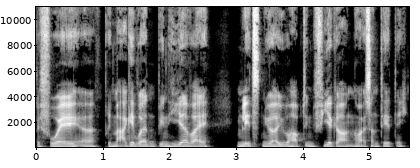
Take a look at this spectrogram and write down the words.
bevor ich äh, Primar geworden bin hier, war ich im letzten Jahr überhaupt in vier Krankenhäusern tätig.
